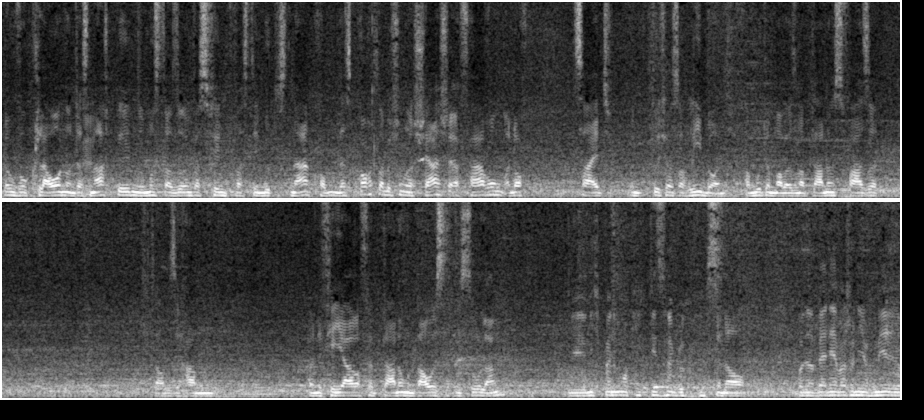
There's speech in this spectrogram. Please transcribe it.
irgendwo klauen und das nachbilden. Du musst also irgendwas finden, was dem möglichst nahe kommt. Und das braucht, glaube ich, schon Recherche, Erfahrung und auch Zeit und durchaus auch Liebe. Und ich vermute mal bei so einer Planungsphase, ich glaube, sie haben eine vier Jahre für Planung und Bau ist das nicht so lang. Nee, nicht bei einem Objekt dieser Größe. Genau. Und da werden ja wahrscheinlich auch mehrere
